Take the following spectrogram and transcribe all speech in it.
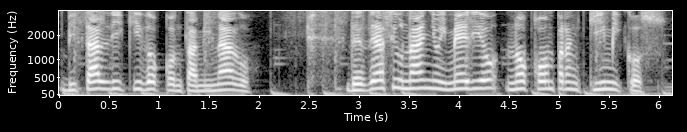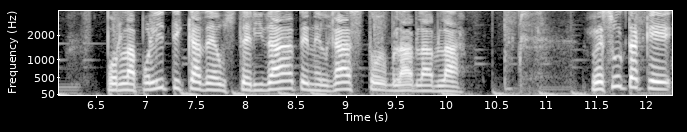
vital líquido contaminado. Desde hace un año y medio no compran químicos por la política de austeridad en el gasto, bla, bla, bla. Resulta que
